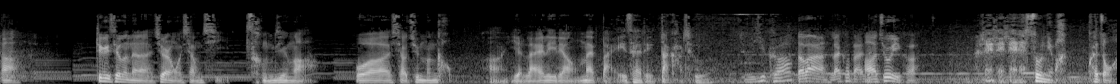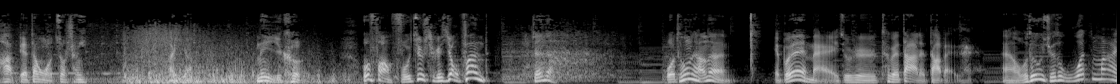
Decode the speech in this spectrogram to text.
啊！这个新闻呢，就让我想起曾经啊，我小区门口啊也来了一辆卖白菜的大卡车。”就一颗，老板来颗白啊，就一颗，来来来来，送你吧，快走哈，别耽误我做生意。哎呀，那一刻，我仿佛就是个要饭的，真的。我通常呢，也不愿意买就是特别大的大白菜，哎呀，我都会觉得我的妈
